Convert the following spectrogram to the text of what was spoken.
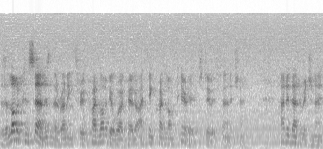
there's a lot of concern, isn't there, running through quite a lot of your work over, I think, quite a long period to do with furniture. How did that originate?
